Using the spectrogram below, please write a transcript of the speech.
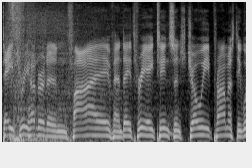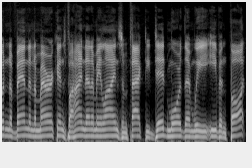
Day 305 and day 318 since Joey promised he wouldn't abandon Americans behind enemy lines. In fact, he did more than we even thought.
